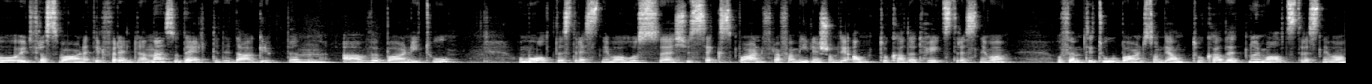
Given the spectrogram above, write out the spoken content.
Og Ut fra svarene til foreldrene så delte de da gruppen av barn i to. Og målte stressnivået hos 26 eh, barn fra familier som de antok hadde et høyt stressnivå, og 52 barn som de antok hadde et normalt stressnivå.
